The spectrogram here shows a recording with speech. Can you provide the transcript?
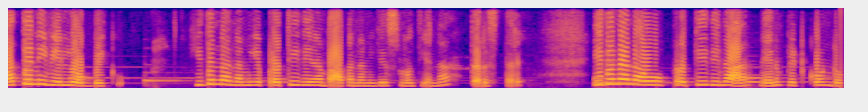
ಮತ್ತೆ ನೀವು ಎಲ್ಲಿ ಹೋಗ್ಬೇಕು? ಇದನ್ನ ನಮಗೆ ಪ್ರತಿದಿನ ಬಾಬಾ ನಮಗೆ ಸ್ಮೃತಿಯನ್ನ ತರಿಸ್ತಾರೆ. ಇದನ್ನ ನಾವು ಪ್ರತಿದಿನ ನೆನಪಿಟ್ಕೊಂಡು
